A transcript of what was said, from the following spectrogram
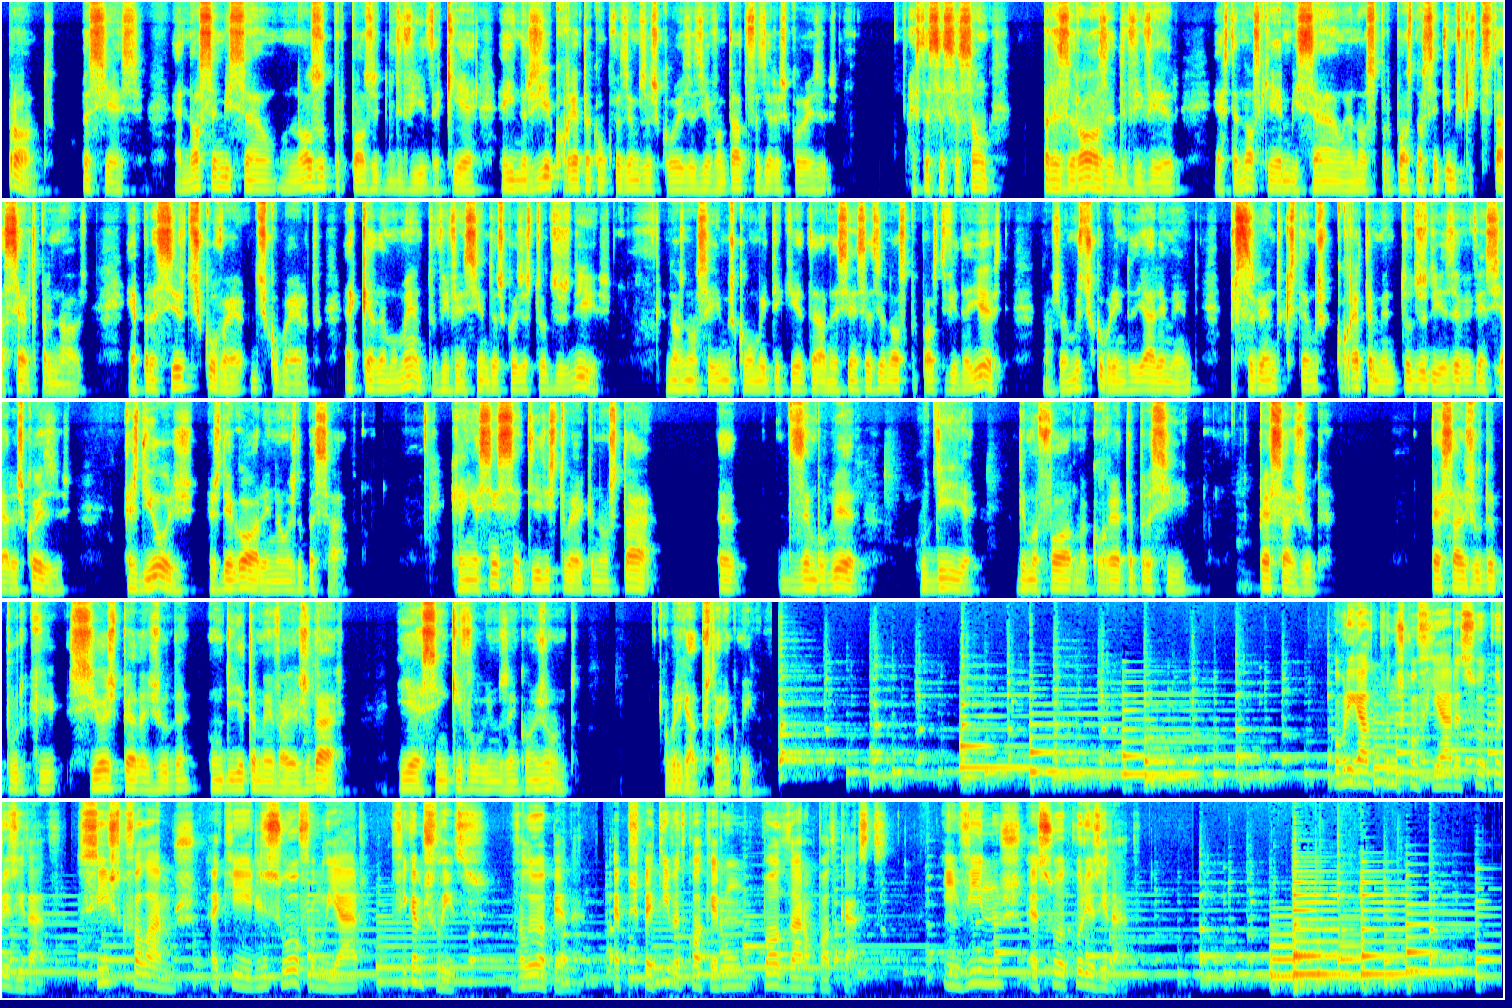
Pronto, paciência. A nossa missão, o nosso propósito de vida, que é a energia correta com que fazemos as coisas e a vontade de fazer as coisas, esta sensação prazerosa de viver, esta nossa que é a missão, é o nosso propósito, nós sentimos que isto está certo para nós, é para ser descoberto, descoberto a cada momento, vivenciando as coisas todos os dias. Nós não saímos com uma etiqueta na ciência e o nosso propósito de vida é este. Nós vamos descobrindo diariamente, percebendo que estamos corretamente todos os dias a vivenciar as coisas. As de hoje, as de agora e não as do passado. Quem assim se sentir, isto é, que não está a desenvolver o dia de uma forma correta para si, peça ajuda. Peça ajuda porque se hoje pede ajuda, um dia também vai ajudar. E é assim que evoluímos em conjunto. Obrigado por estarem comigo. Obrigado por nos confiar a sua curiosidade. Se isto que falamos aqui lhe soou familiar, ficamos felizes. Valeu a pena. A perspectiva de qualquer um pode dar um podcast. Envie-nos a sua curiosidade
